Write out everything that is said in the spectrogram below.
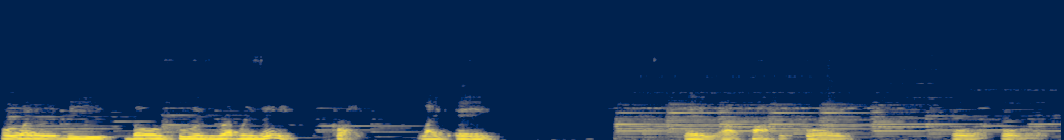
or whether it be those who is representing Christ, like a a uh, prophet or a, or or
